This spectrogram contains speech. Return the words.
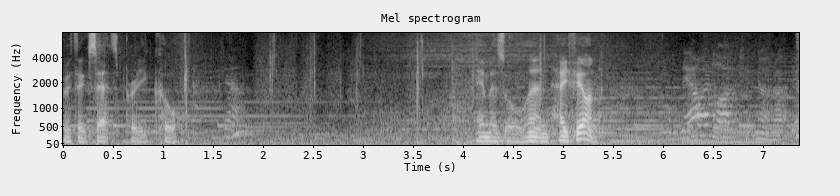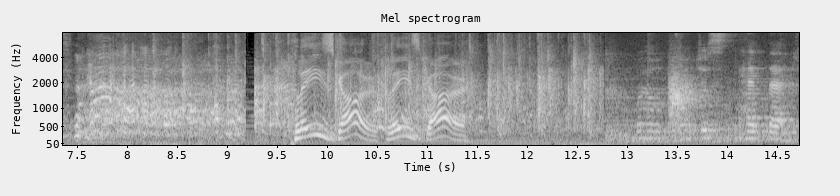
Who thinks that's pretty cool? Yeah. Emma's all in. How you feeling? Now I'd like to, no, no. Please go, please go. Well, I just had that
